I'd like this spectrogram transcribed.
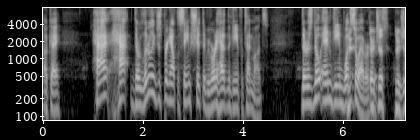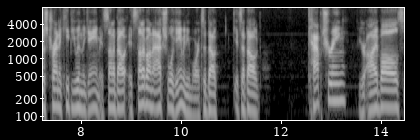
Okay, ha, ha, they're literally just bringing out the same shit that we've already had in the game for 10 months. There's no end game whatsoever. They're just they're just trying to keep you in the game. It's not about it's not about an actual game anymore. It's about it's about capturing your eyeballs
